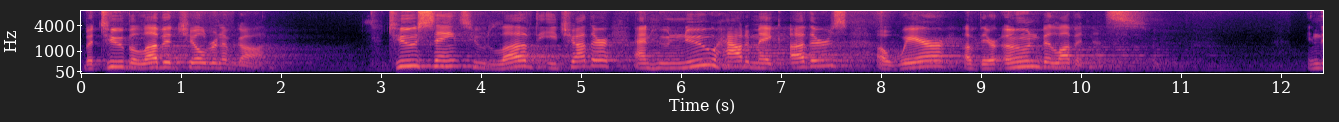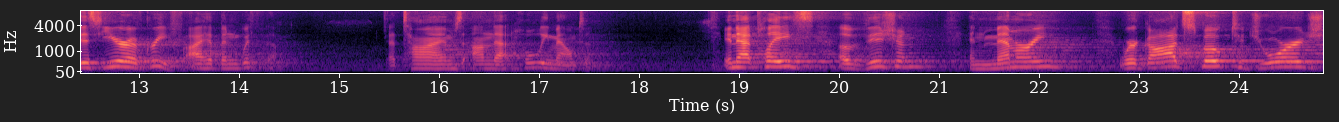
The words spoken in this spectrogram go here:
but two beloved children of God. Two saints who loved each other and who knew how to make others aware of their own belovedness. In this year of grief, I have been with them, at times on that holy mountain, in that place of vision and memory where God spoke to George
